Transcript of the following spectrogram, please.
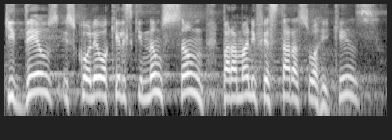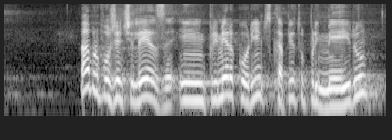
que Deus escolheu aqueles que não são para manifestar a sua riqueza? Abra por gentileza em 1 Coríntios capítulo 1,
